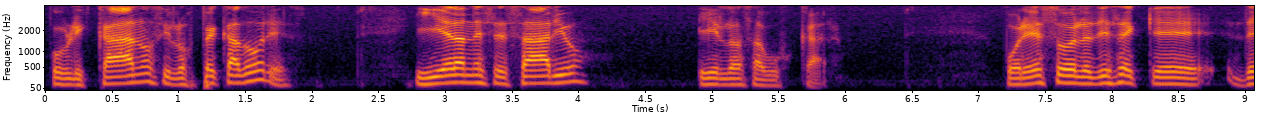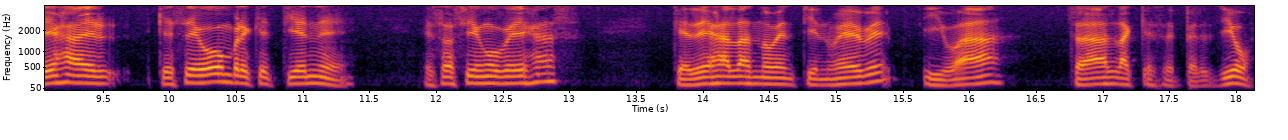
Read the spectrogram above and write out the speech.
publicanos y los pecadores. Y era necesario irlos a buscar. Por eso les dice que deja el, que ese hombre que tiene esas 100 ovejas, que deja las 99 y va tras la que se perdió.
